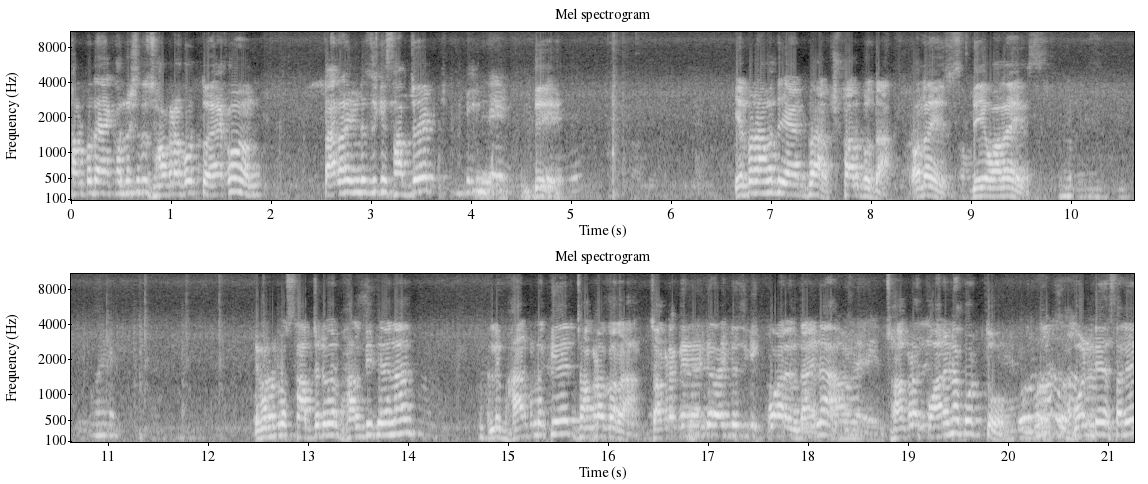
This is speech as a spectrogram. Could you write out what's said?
সর্বদা এক অন্যের সাথে ঝগড়া করতো। এখন তারা ইংরেজি কি সাবজেক্ট? দে। এরপর আমাদের অ্যাডভার্ব সর্বদা অলওয়েজ দে অলওয়েজ এবার হলো সাবজেক্ট এবার ভালো দিতে না? তাহলে গুলোকে ঝগড়া করা। ঝগড়া কে করে তাই না? ঝগড়া করে না করতো? তাহলে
